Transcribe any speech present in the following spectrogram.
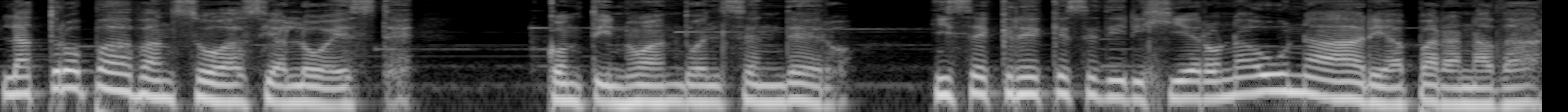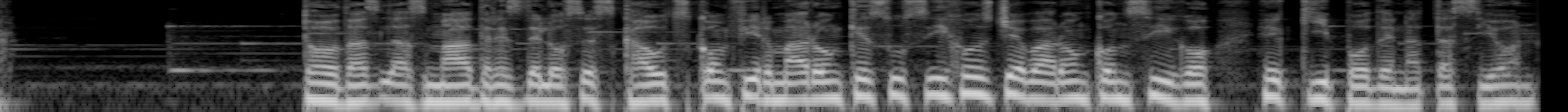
La tropa avanzó hacia el oeste, continuando el sendero y se cree que se dirigieron a una área para nadar. Todas las madres de los scouts confirmaron que sus hijos llevaron consigo equipo de natación.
